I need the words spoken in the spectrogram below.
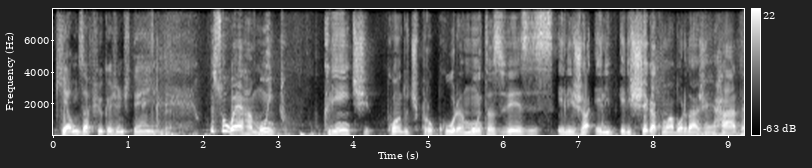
que é um desafio que a gente tem ainda. O pessoal erra muito. Cliente, quando te procura, muitas vezes ele já ele, ele chega com uma abordagem errada,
